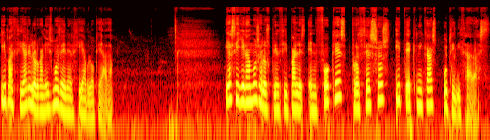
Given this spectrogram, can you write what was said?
y vaciar el organismo de energía bloqueada. Y así llegamos a los principales enfoques, procesos y técnicas utilizadas.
